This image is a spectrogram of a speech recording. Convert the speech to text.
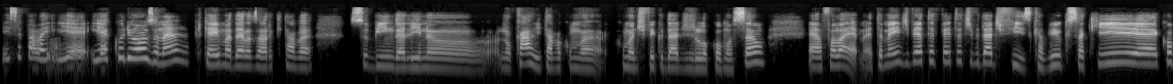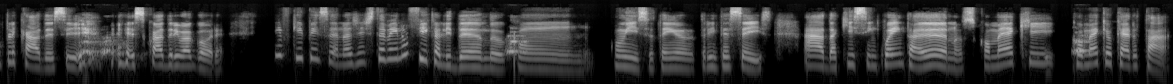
E você fala, e é, e é curioso, né? Porque aí uma delas, a hora que estava subindo ali no, no carro e estava com uma, com uma dificuldade de locomoção, ela falou, é, mas também devia ter feito atividade física, viu? Que isso aqui é complicado, esse, esse quadril agora. E fiquei pensando, a gente também não fica lidando com, com isso, eu tenho 36. Ah, daqui 50 anos, como é que, como é que eu quero estar? Tá?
